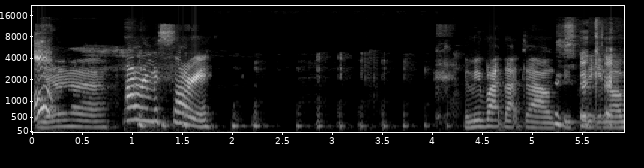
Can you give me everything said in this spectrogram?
Oh! Yeah. Sorry, Miss Sorry. Let me write that down to put it in our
